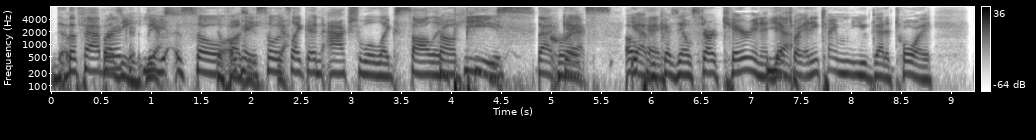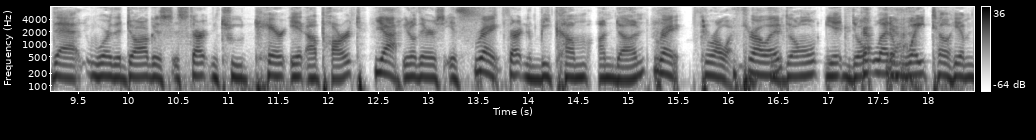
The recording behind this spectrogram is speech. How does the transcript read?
the, The fabric? fuzzy, The- yes. So The okay, so it's yeah. like an actual like solid From a piece, that Correct. gets okay. Yeah, because they'll start tearing it. Yeah. That's why anytime you got a toy that where the dog is is starting to tear it apart. Yeah. You know, there's it's Right. starting to become undone. right. Throw it. Throw it. Don't you don't let him wait till him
